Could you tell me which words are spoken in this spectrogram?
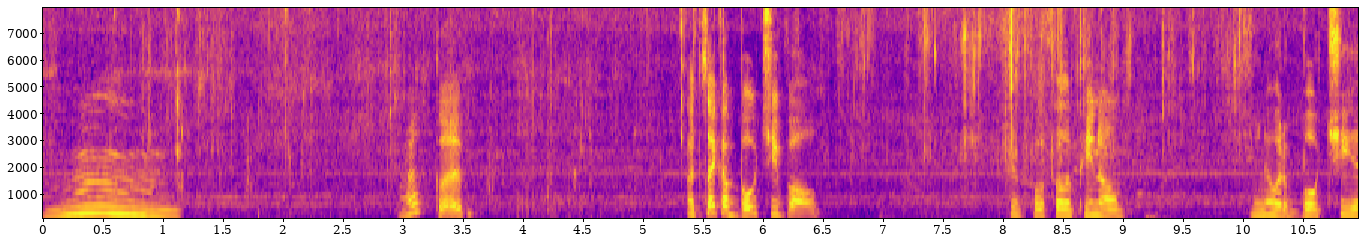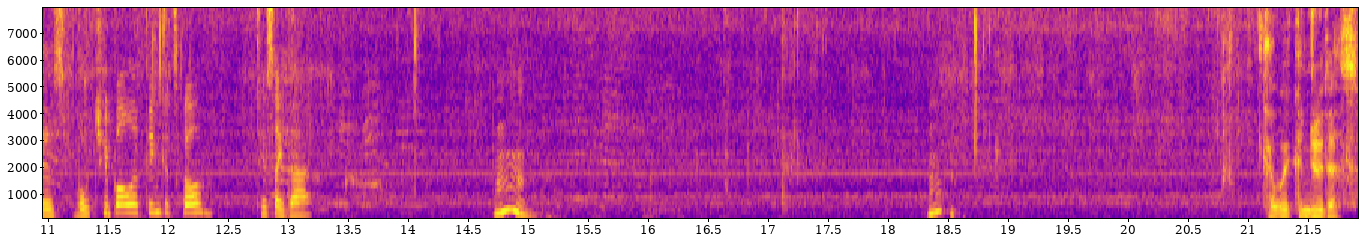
Mmm. Good. It's like a bochi ball. If you're Filipino, you know what a bochi is? Bochi ball, I think it's called. Tastes like that. Mmm. Mmm. Okay, we can do this.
